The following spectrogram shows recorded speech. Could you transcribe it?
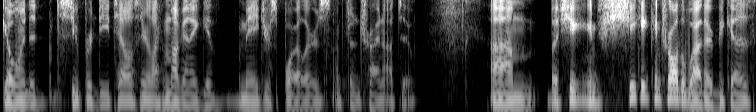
go into super details here like I'm not going to give major spoilers. I'm going to try not to. Um, but she can she can control the weather because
